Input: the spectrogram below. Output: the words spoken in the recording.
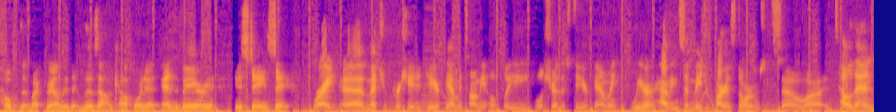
hope that my family that lives out in California and the Bay Area is staying safe. Right, uh, much appreciated to your family, Tommy. Hopefully we'll share this to your family. We are having some major firestorms, so uh, until then,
